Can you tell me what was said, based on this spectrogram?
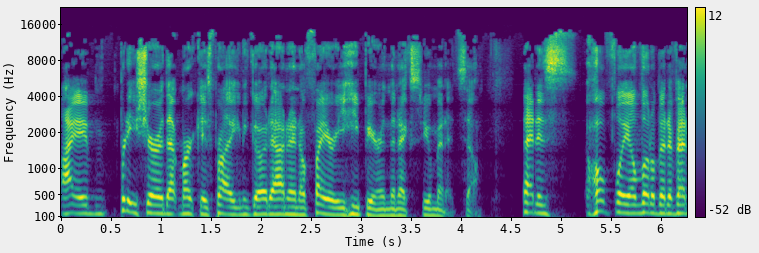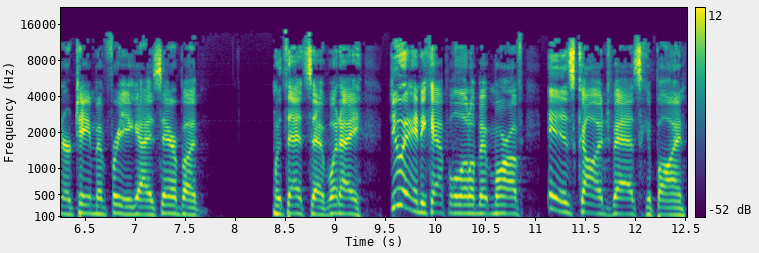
I'm pretty sure that Mark is probably going to go down in a fiery heap here in the next few minutes. So that is hopefully a little bit of entertainment for you guys there. But with that said, what I do handicap a little bit more of is college basketball. And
